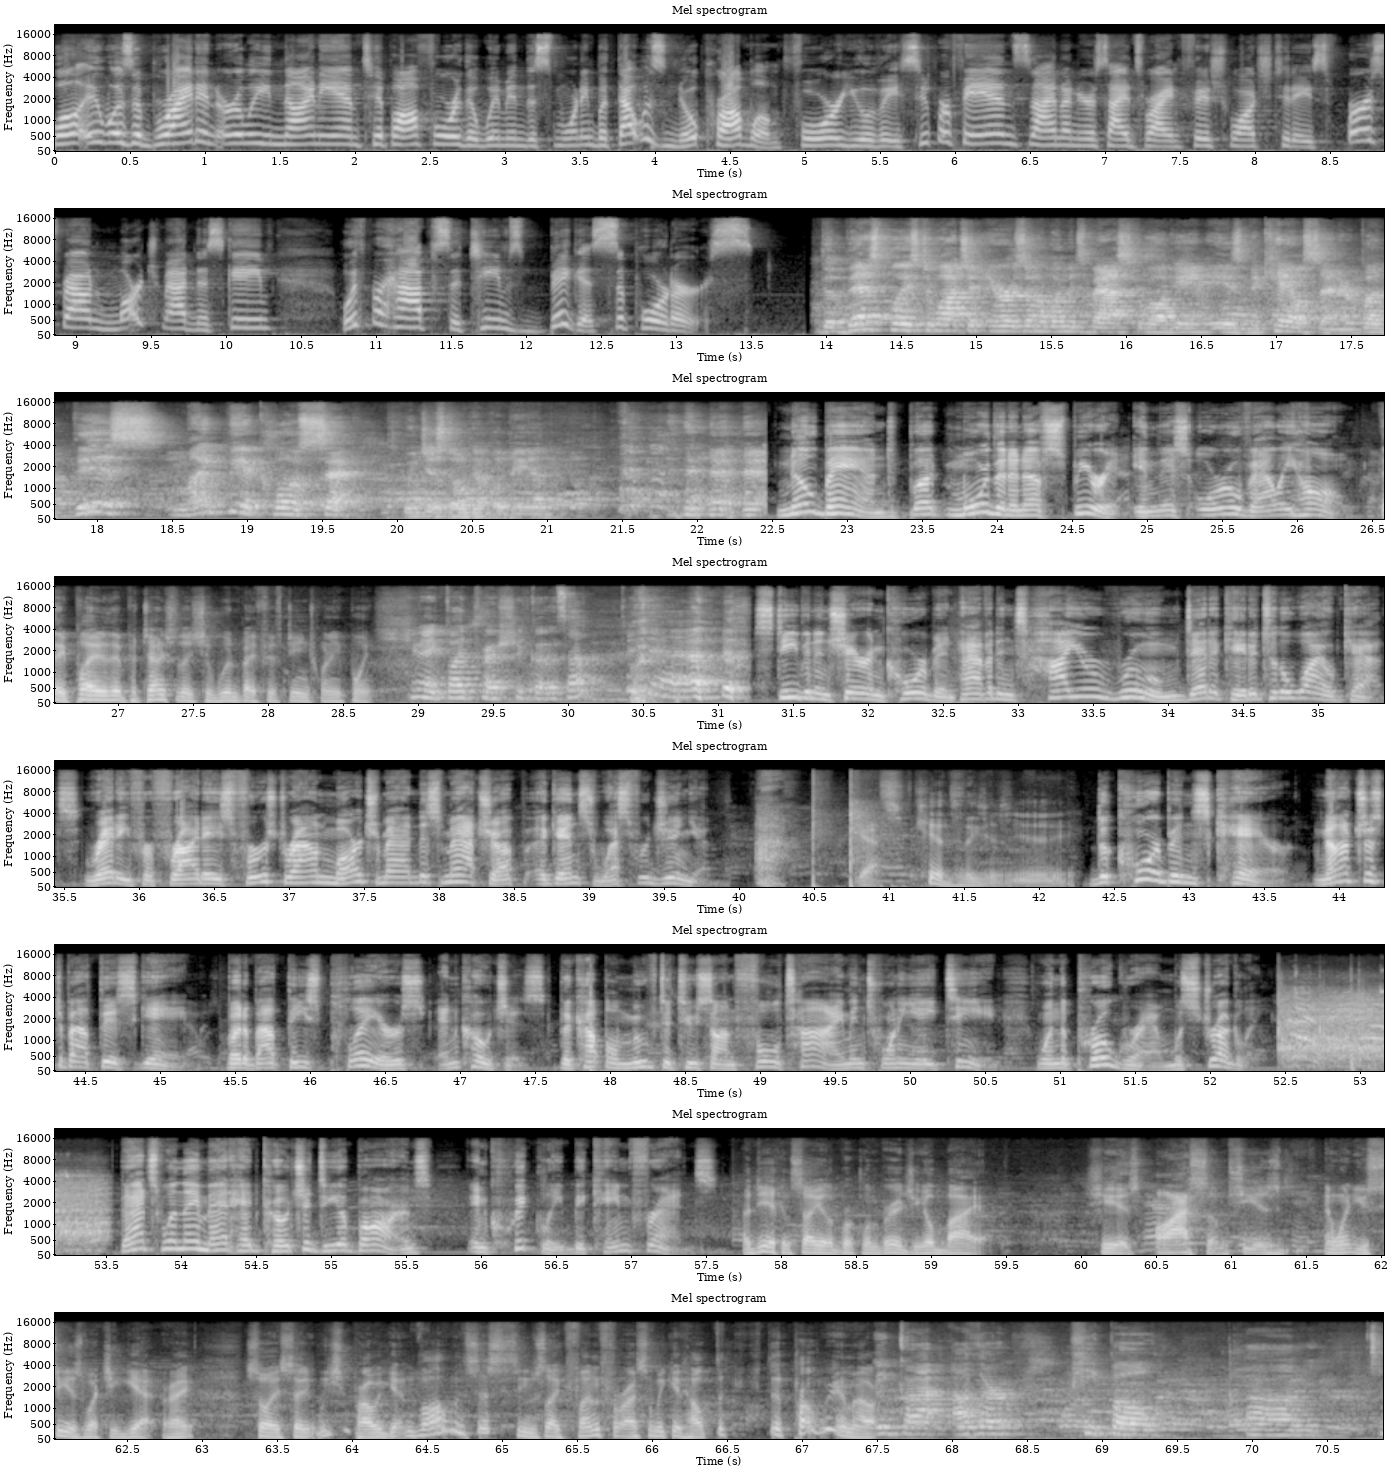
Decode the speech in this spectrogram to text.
Well, it was a bright and early 9 a.m. tip off for the women this morning, but that was no problem for U of A super fans. Nine on your sides, Ryan Fish watched today's first round March Madness game with perhaps the team's biggest supporters. The best place to watch an Arizona women's basketball game is McKale Center, but this might be a close second. We just don't have a band. No band, but more than enough spirit in this Oro Valley home. They play to their potential, they should win by 15, 20 points. My blood pressure goes up. Yeah. Stephen and Sharon Corbin have an entire room dedicated to the Wildcats, ready for Friday's first round March Madness matchup against West Virginia. Ah, yes, kids, they just. Yeah. The Corbins care, not just about this game, but about these players and coaches. The couple moved to Tucson full time in 2018 when the program was struggling. That's when they met head coach Adia Barnes and quickly became friends. Adia can sell you the Brooklyn Bridge and you'll buy it. She is awesome. She is, and what you see is what you get, right? So I said, we should probably get involved in this. This seems like fun for us and we can help the, the program out. We got other people um,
